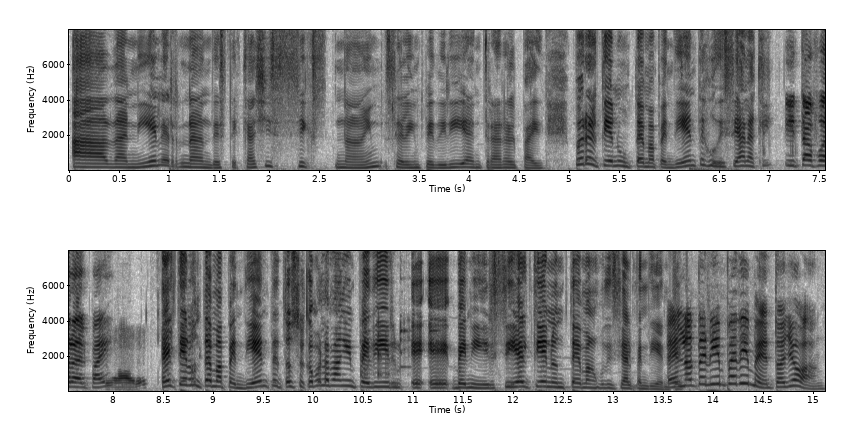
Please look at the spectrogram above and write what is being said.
a Daniel Hernández de Cashi 69 se le impediría entrar al país. Pero él tiene un tema pendiente judicial aquí. ¿Y está fuera del país? Claro. Él tiene un tema pendiente, entonces ¿cómo le van a impedir eh, eh, venir si él tiene un tema judicial pendiente? Él no tenía impedimento, Joan.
